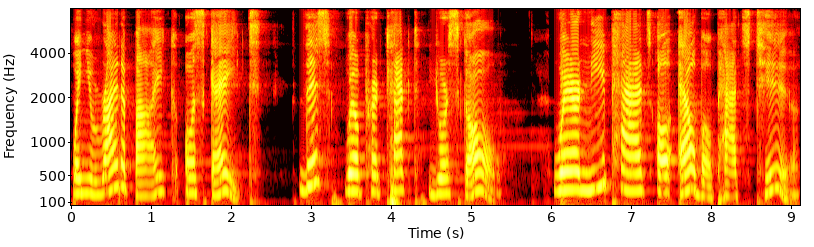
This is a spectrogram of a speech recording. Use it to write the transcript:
when you ride a bike or skate. This will protect your skull. Wear knee pads or elbow pads too.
